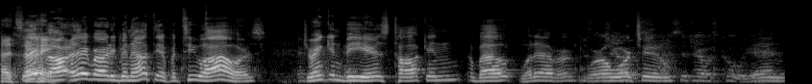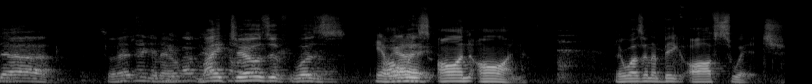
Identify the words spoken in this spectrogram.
that's they've, right. al- they've already been out there for two hours, drinking beers, talking about whatever, World War Joe II. Mr. Joe was cool. Yeah. And uh, so that's, you know, he loved to Mike have a conversation Joseph was Yeah, we gotta- always on on. There wasn't a big off switch.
